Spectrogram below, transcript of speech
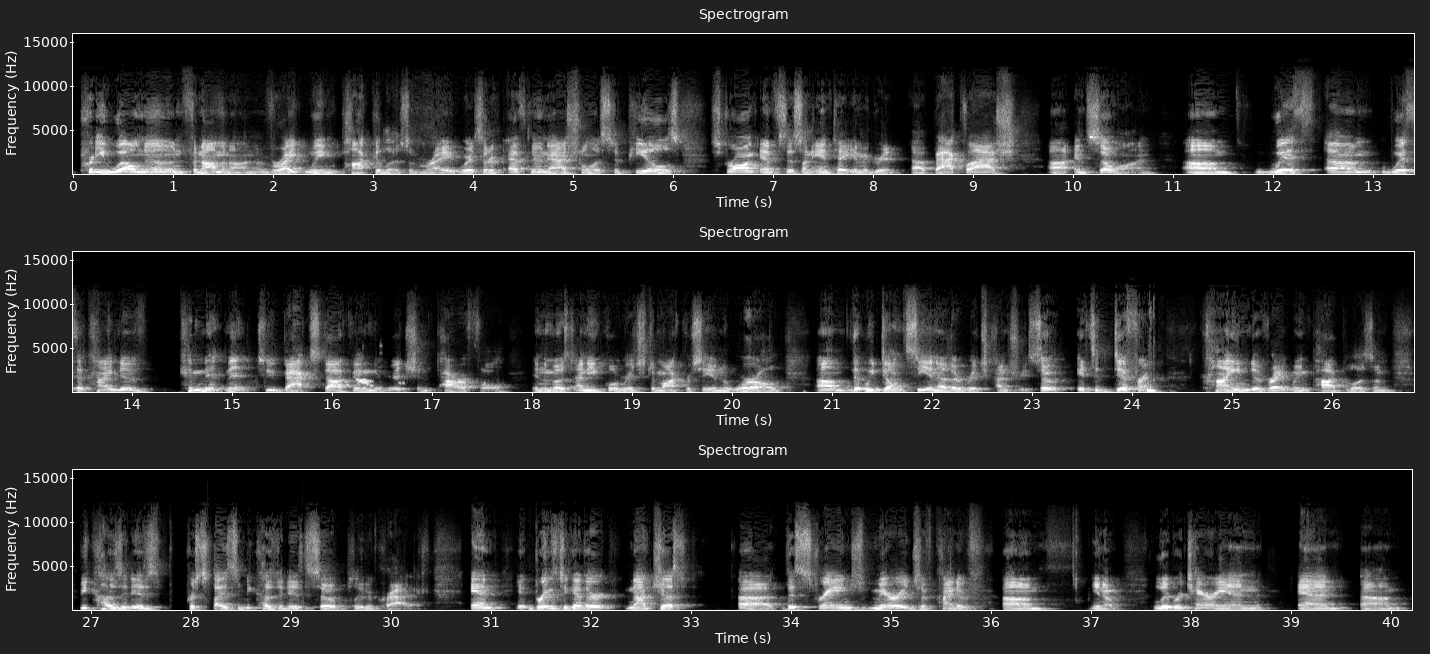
pretty well known phenomenon of right wing populism, right? Where sort of ethno nationalist appeals, strong emphasis on anti immigrant uh, backlash, uh, and so on, um, with, um, with a kind of commitment to backstopping the rich and powerful in the most unequal rich democracy in the world um, that we don't see in other rich countries. So it's a different kind of right wing populism because it is precisely because it is so plutocratic. And it brings together not just uh, this strange marriage of kind of, um, you know, libertarian and um,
